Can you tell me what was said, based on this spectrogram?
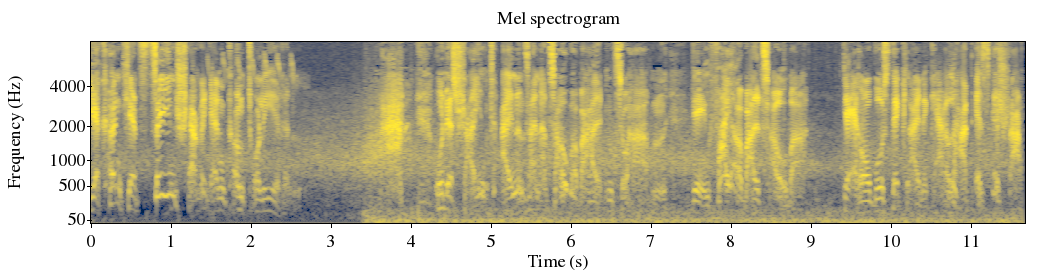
Ihr könnt jetzt zehn Schergen kontrollieren. Und es scheint, einen seiner Zauber behalten zu haben. Den Feuerballzauber. Der robuste kleine Kerl hat es geschafft.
